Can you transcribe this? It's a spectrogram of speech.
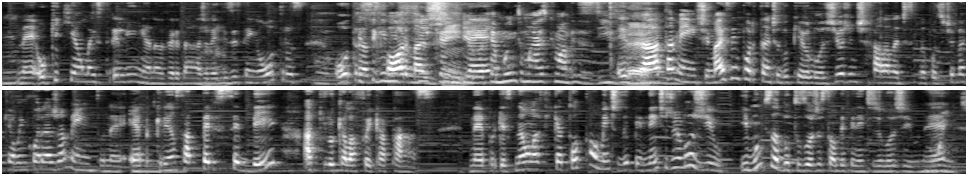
Uhum. Né? O que, que é uma estrelinha, na verdade? né? Uhum. Existem outros, É. outras formas de. aquilo, Né? que é muito mais que um adesivo. Exatamente. Mais importante do que o elogio, a gente fala na disciplina positiva, que é o encorajamento, né? É a Uhum. criança perceber aquilo que ela foi capaz. Né? Porque senão ela fica totalmente dependente de elogio. E muitos adultos hoje são dependentes de elogio, né? Muito.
